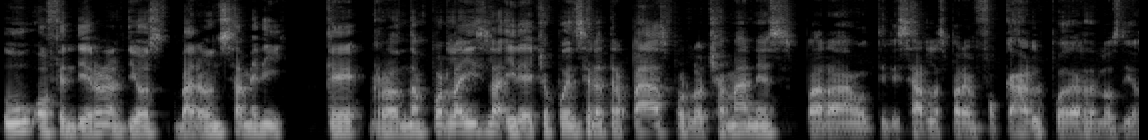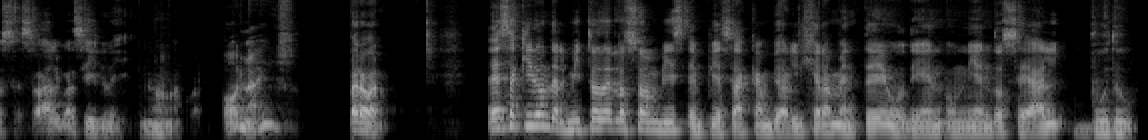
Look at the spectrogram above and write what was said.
u ofendieron al dios Barón Samedi, que rondan por la isla y de hecho pueden ser atrapadas por los chamanes para utilizarlas para enfocar el poder de los dioses o algo así, no me acuerdo. Oh, nice. Pero bueno, es aquí donde el mito de los zombies empieza a cambiar ligeramente uniéndose al vudú,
